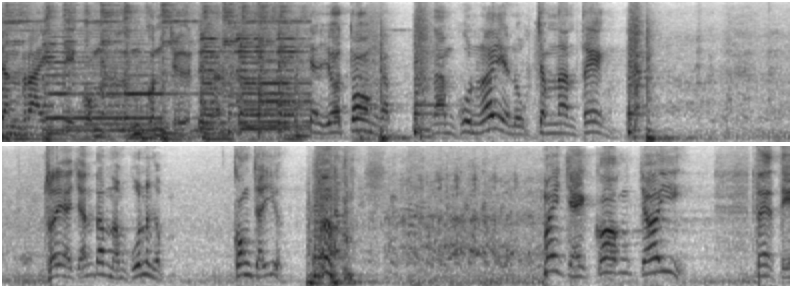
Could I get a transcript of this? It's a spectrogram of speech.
จันไรที่ข่มขืนคนเจอเดือนยอต้องกับนำคุณไรลูกจำนันเต้ง ไรอาจารย์ทำนำคุณนะครับกองใจอยู่ไม่ใจกองใจแต่เตะ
